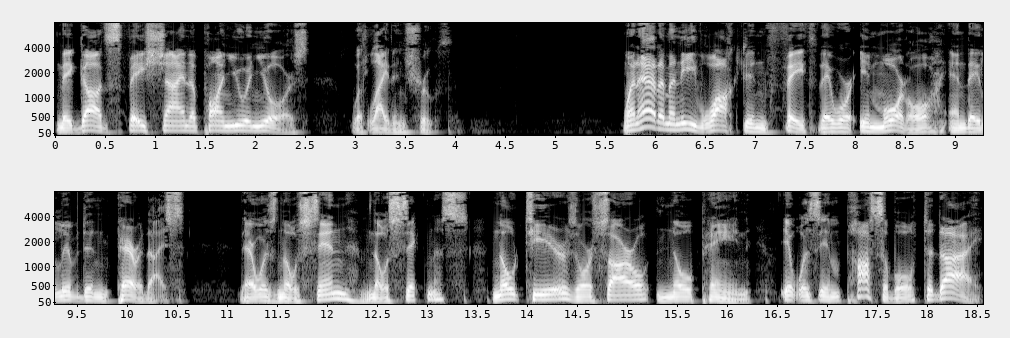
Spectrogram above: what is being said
May God's face shine upon you and yours with light and truth. When Adam and Eve walked in faith, they were immortal and they lived in paradise. There was no sin, no sickness, no tears or sorrow, no pain. It was impossible to die.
